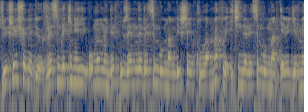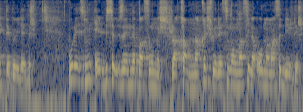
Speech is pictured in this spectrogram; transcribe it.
Zühri şöyle diyor. Resimdeki nehi umumidir. Üzerinde resim bulunan bir şeyi kullanmak ve içinde resim bulunan eve girmek de böyledir. Bu resmin elbise üzerinde basılmış rakam, nakış ve resim olmasıyla olmaması birdir.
